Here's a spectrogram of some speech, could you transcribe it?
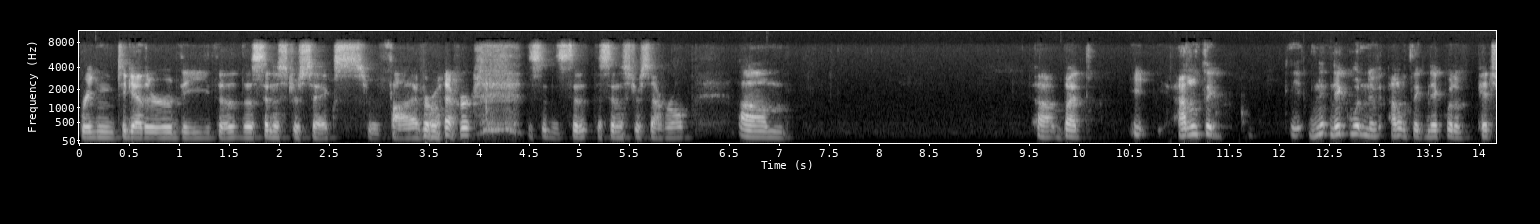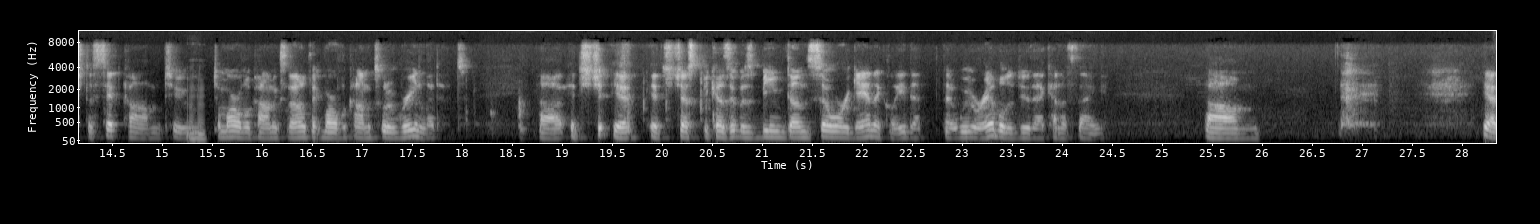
bringing together the, the the Sinister Six or Five or whatever, the, the Sinister Several. Um, uh, but it, I don't think Nick wouldn't have. I don't think Nick would have pitched a sitcom to to Marvel Comics, and I don't think Marvel Comics would have greenlit it. Uh, it's ju- it, it's just because it was being done so organically that that we were able to do that kind of thing. Um, yeah,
